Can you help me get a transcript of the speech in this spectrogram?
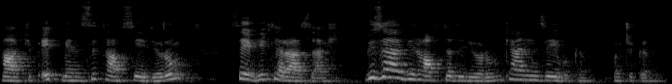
takip etmenizi tavsiye ediyorum. Sevgili teraziler, güzel bir hafta diliyorum. Kendinize iyi bakın. Hoşçakalın.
